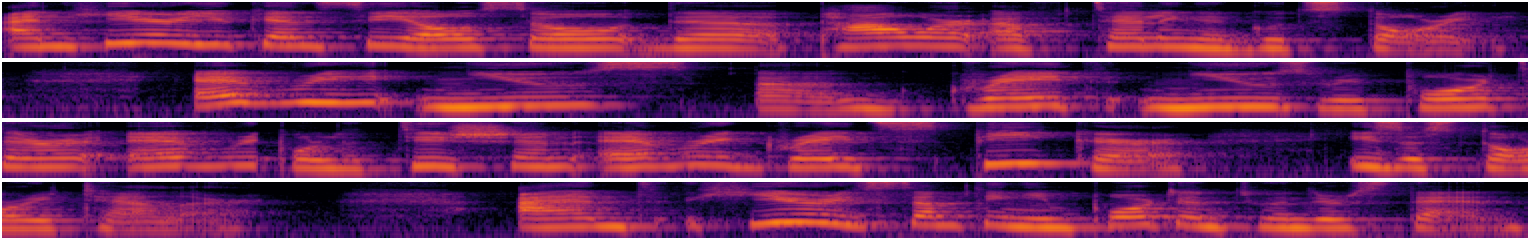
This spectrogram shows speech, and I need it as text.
And here you can see also the power of telling a good story. Every news, uh, great news reporter, every politician, every great speaker is a storyteller. And here is something important to understand.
